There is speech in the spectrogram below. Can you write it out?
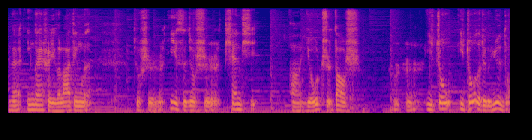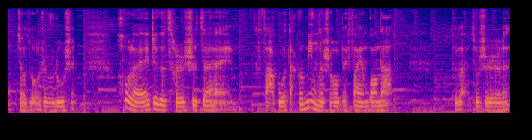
应该应该是一个拉丁文，就是意思就是天体啊由指到使，嗯一周一周的这个运动叫做 revolution。后来这个词儿是在法国大革命的时候被发扬光大，对吧？就是。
